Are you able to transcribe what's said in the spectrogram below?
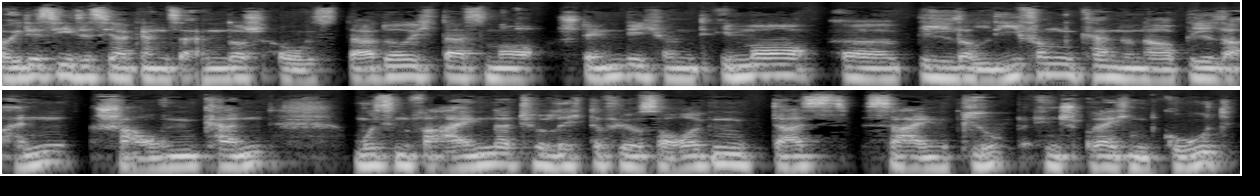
Heute sieht es ja ganz anders aus. Dadurch, dass man ständig und immer äh, Bilder liefern kann und auch Bilder anschauen kann, muss ein Verein natürlich dafür sorgen, dass sein Club entsprechend gut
